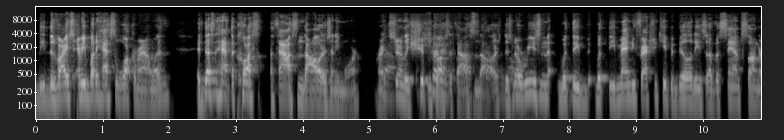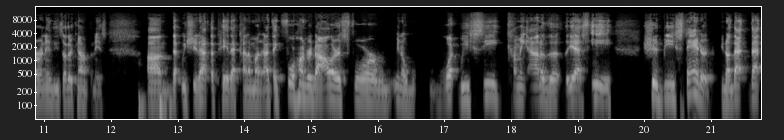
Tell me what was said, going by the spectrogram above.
the device everybody has to walk around with. It doesn't have to cost a thousand dollars anymore, right? No, Certainly shouldn't, cost a shouldn't cost thousand dollars. There's no reason that with the with the manufacturing capabilities of a Samsung or any of these other companies um, that we should have to pay that kind of money. I think four hundred dollars for you know what we see coming out of the the SE should be standard. You know that that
